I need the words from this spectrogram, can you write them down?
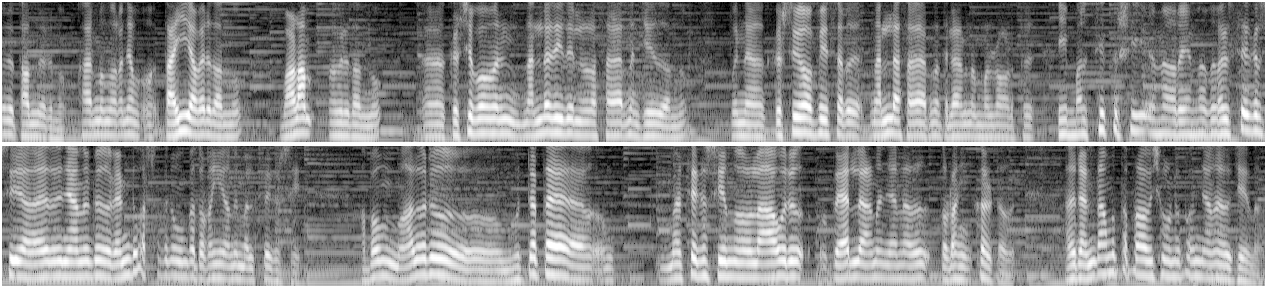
ഇത് തന്നിരുന്നു. കാരണം എന്ന് പറഞ്ഞാൽ തൈ അവർ തന്നു വളം അവർ തന്നു കൃഷിഭവൻ നല്ല രീതിയിലുള്ള സഹകരണം ചെയ്തു തന്നു. പിന്നെ കൃഷി ഓഫീസർ നല്ല സഹകരണത്തിലാണ് നമ്മളുടെ അടുത്ത്. ഈ മത്സ്യകൃഷി എന്ന് പറയുന്നത്? മത്സ്യകൃഷി അതായത് ഞാനൊരു രണ്ട് വർഷത്തിന് മുമ്പ് തുടങ്ങിയാണ് മത്സ്യകൃഷി. അപ്പം അതൊരു മുറ്റത്തെ മത്സ്യകൃഷി എന്നുള്ള ആ ഒരു പേരിലാണ് ഞാനത് തുടങ്ങിയിട്ടത് അത് രണ്ടാമത്തെ പ്രാവശ്യമാണ് ഇപ്പം ഞാനത് ചെയ്യുന്നത്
